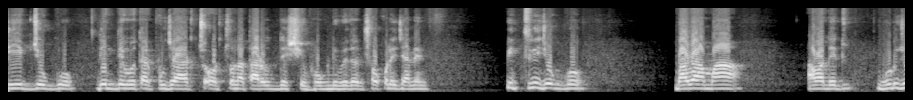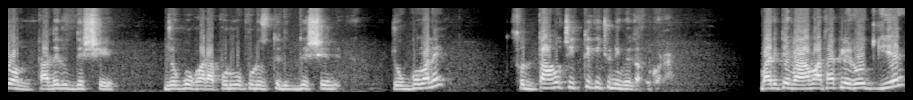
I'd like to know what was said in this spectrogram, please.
দেবযজ্ঞ। দেব দেবতার পূজা অর্চনা তার উদ্দেশ্যে ভোগ নিবেদন, সকলে জানেন। পিতৃযজ্ঞ। বাবা, মা, আমাদের গুরুজন তাদের উদ্দেশ্যে যজ্ঞ করা, পূর্বপুরুষদের উদ্দেশ্যে যোগ্য মানে শ্রদ্ধাহ চিত্তে কিছু নিবেদন করা। বাড়িতে বাবা মা থাকলে রোজ গিয়ে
